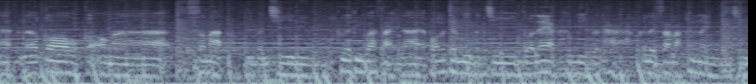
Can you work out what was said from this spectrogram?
นะแล้วก็ผมก็เอามาสมัครอีกบัญชีหนึ่งเพื่อที่ว่าใส่ได้ เพราะมันจะมีบัญชีตัวแรกคือมีปัญหา ก็เลยสมัครขึ้นในหนึ่งบัญชี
